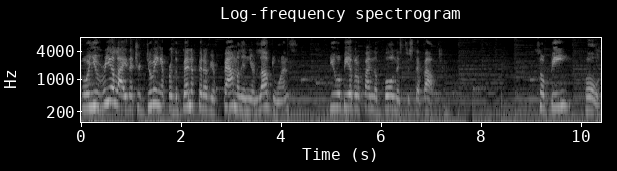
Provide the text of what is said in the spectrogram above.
When you realize that you're doing it for the benefit of your family and your loved ones, you will be able to find the boldness to step out. So be bold.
